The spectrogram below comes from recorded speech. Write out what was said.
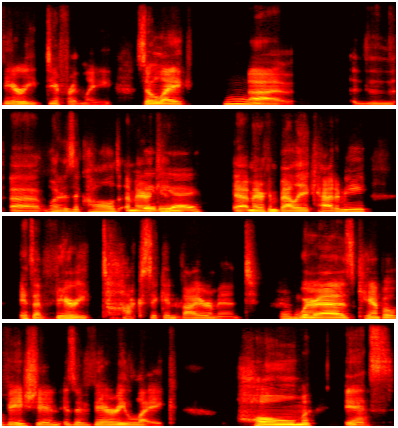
very differently. So like, Hmm, uh, th- uh, what is it called? American uh, American Ballet Academy. It's a very toxic environment Mhm. whereas camp ovation is a very like home Yeah. it's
